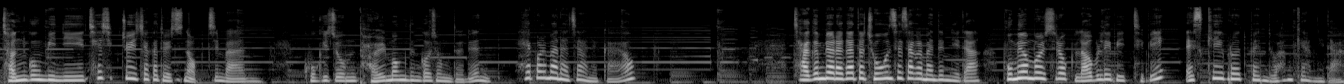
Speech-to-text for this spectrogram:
전 국민이 채식주의자가 될 수는 없지만 고기 좀 덜 먹는 것 정도는 해볼 만 하지 않을까요? 작은 변화가 더 좋은 세상을 만듭니다. 보면 볼수록 lovely BTV, SK 브로드밴드와 함께합니다.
